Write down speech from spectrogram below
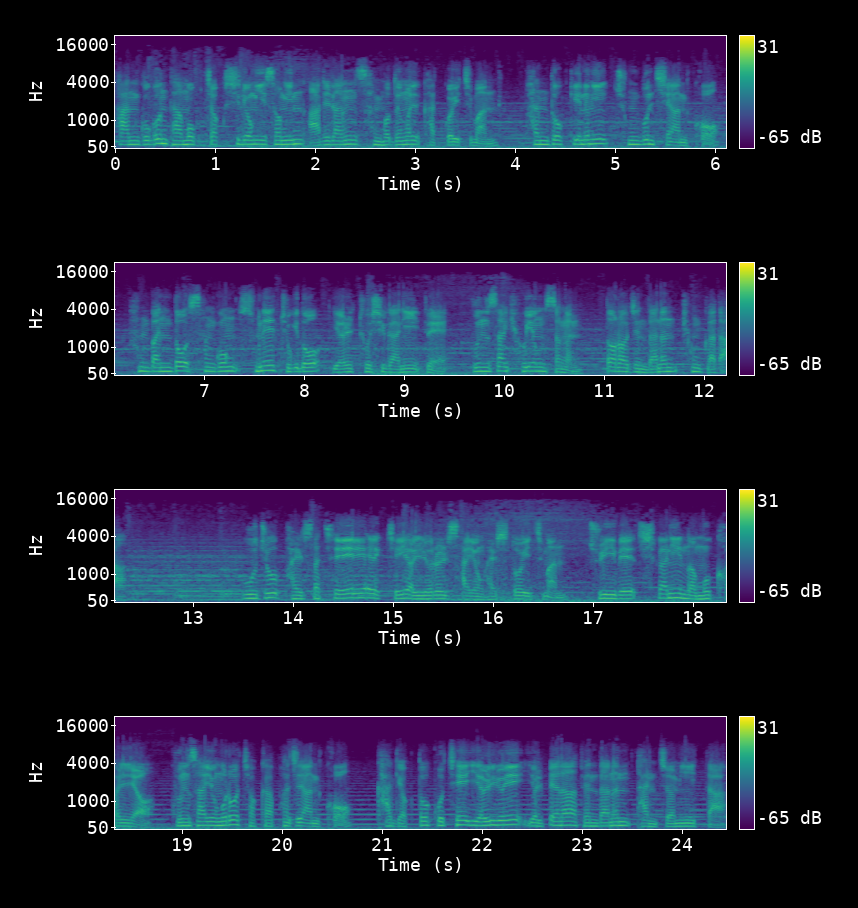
한국은 다목적 실용 위성인 아리랑 3호 등을 갖고 있지만 한도 기능이 충분치 않고 한반도 상공 순회 주기도 12시간이 돼 군사 효용성은 떨어진다는 평가다. 우주 발사체의 액체 연료를 사용할 수도 있지만 주입에 시간이 너무 걸려 군사용으로 적합하지 않고 가격도 고체 연료의 10배나 된다는 단점이 있다.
